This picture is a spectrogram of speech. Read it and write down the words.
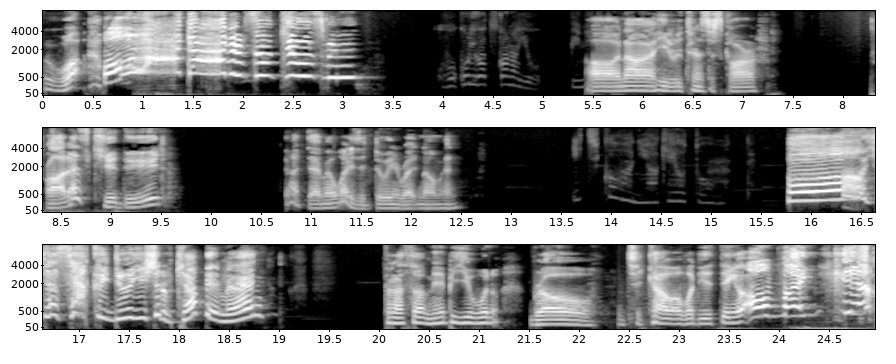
What? Oh my god, they're so cute, man. Oh, now he returns the scarf. Oh, that's cute, dude. God damn it, what is it doing right now, man? Oh, yeah, exactly, dude. You should have kept it, man. But I thought maybe you wouldn't. Bro, Chikawa, what do you think? Oh my god!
